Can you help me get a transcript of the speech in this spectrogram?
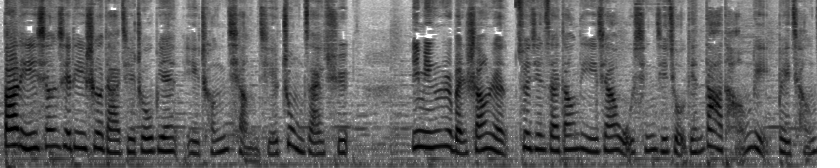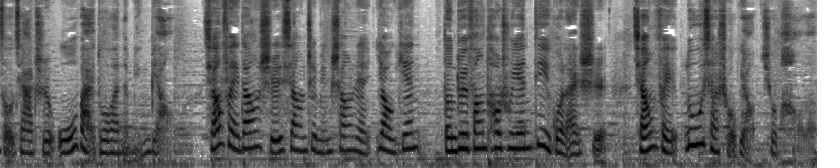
巴黎香榭丽舍大街周边已成抢劫重灾区，一名日本商人最近在当地一家五星级酒店大堂里被抢走价值五百多万的名表。抢匪当时向这名商人要烟，等对方掏出烟递过来时，抢匪撸下手表就跑了。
